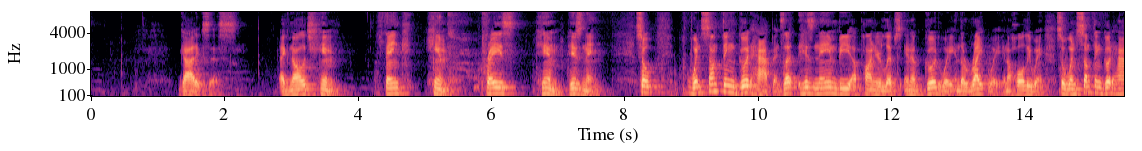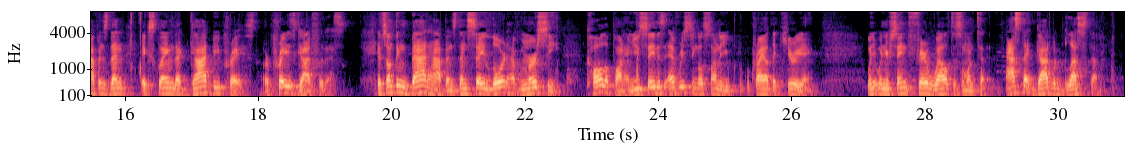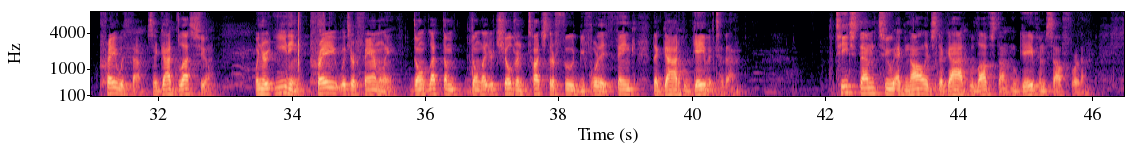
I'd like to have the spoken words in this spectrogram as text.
God exists. Acknowledge him. Thank him. Praise him, his name. So when something good happens, let his name be upon your lips in a good way, in the right way, in a holy way. So when something good happens, then exclaim that God be praised, or praise God for this. If something bad happens, then say, Lord, have mercy. Call upon him. You say this every single Sunday. You cry out the Kyrie. When, when you're saying farewell to someone, to ask that God would bless them. Pray with them. Say, God bless you. When you're eating, pray with your family. Don't let them don't let your children touch their food before they thank the God who gave it to them. Teach them to acknowledge the God who loves them, who gave himself for them.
